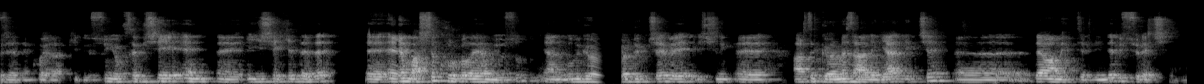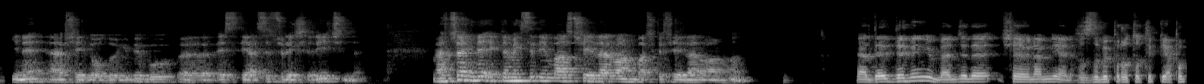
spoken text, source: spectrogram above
üzerine koyarak gidiyorsun. Yoksa bir şeyi en e, iyi şekilde de e, en başta kurgulayamıyorsun. Yani bunu gördükçe ve işini e, artık görmez hale geldikçe e, devam ettirdiğinde bir süreç. Yine her şeyde olduğu gibi bu e, SDLC süreçleri içinde. Mertcan yine eklemek istediğin bazı şeyler var mı? Başka şeyler var mı? Ya de, dediğim gibi bence de şey önemli yani hızlı bir prototip yapıp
